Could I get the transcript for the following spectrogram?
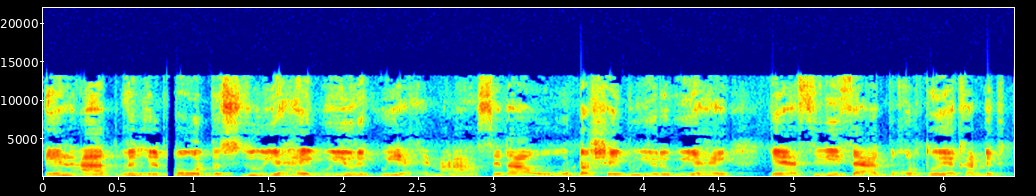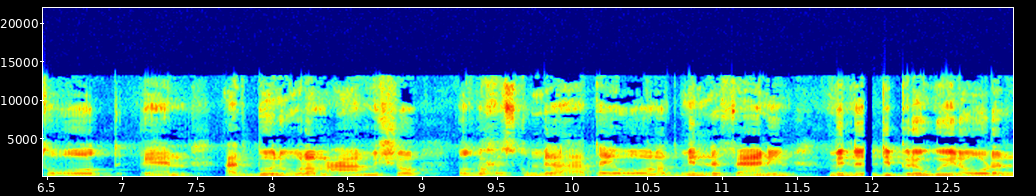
in aad mid ilmo walba siduu yahay buu unic u yahay. Manaha sidaa uu u dhashay buu unic u yahay. Inaad sidiisa aad boqortooyo ka dhigto ood aad gooni ula macaamisho ood wax isku mid ahaatay oonad midna faanin midna dibra weyne odhan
